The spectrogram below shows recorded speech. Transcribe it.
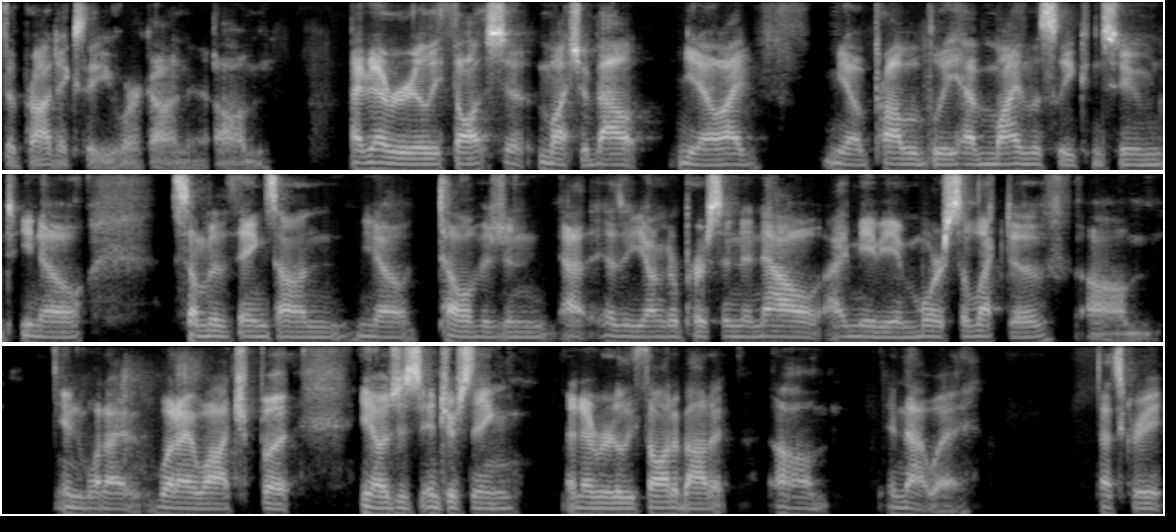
the projects that you work on. Um i've never really thought so much about you know i've you know probably have mindlessly consumed you know some of the things on you know television as a younger person and now i maybe am more selective um in what i what i watch but you know it's just interesting. I never really thought about it um in that way that's great.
